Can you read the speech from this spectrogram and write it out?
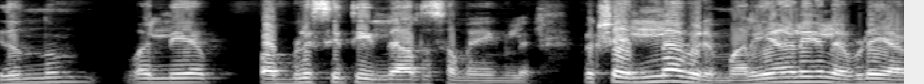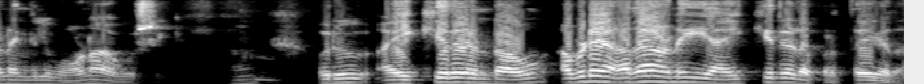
ഇതൊന്നും വലിയ പബ്ലിസിറ്റി ഇല്ലാത്ത സമയങ്ങളിൽ. പക്ഷെ എല്ലാവരും മലയാളികൾ എവിടെയാണെങ്കിലും ഓണം ആഘോഷിക്കും. ഒരു ഐക്യത ഉണ്ടാവും. അവിടെ അതാണ് ഈ ഐക്യതയുടെ പ്രത്യേകത.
